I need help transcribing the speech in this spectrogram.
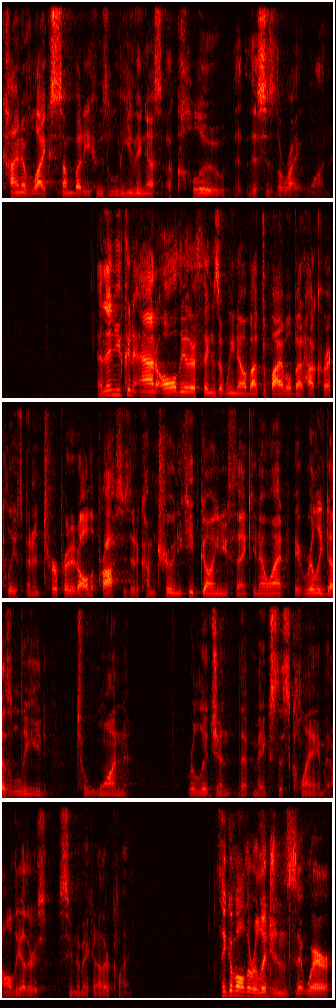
kind of like somebody who's leaving us a clue that this is the right one. And then you can add all the other things that we know about the Bible, about how correctly it's been interpreted, all the prophecies that have come true, and you keep going and you think, you know what? It really does lead to one religion that makes this claim, and all the others seem to make another claim. Think of all the religions that where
